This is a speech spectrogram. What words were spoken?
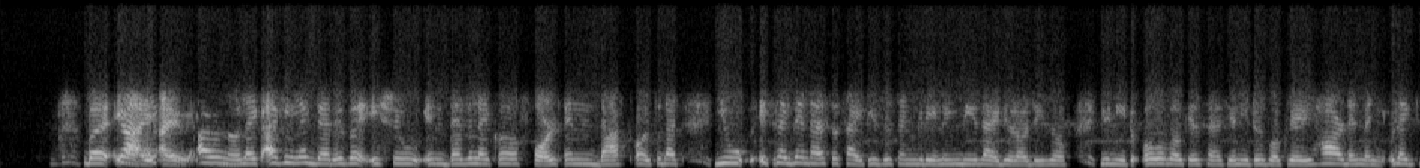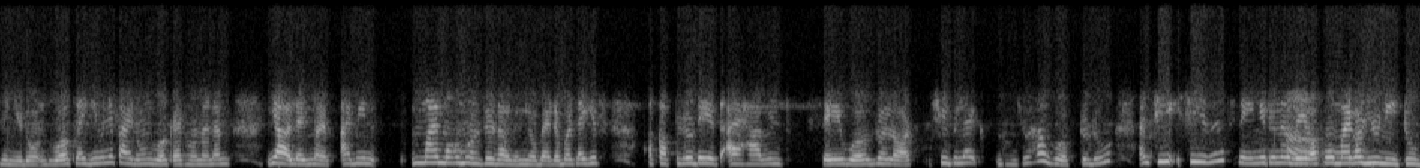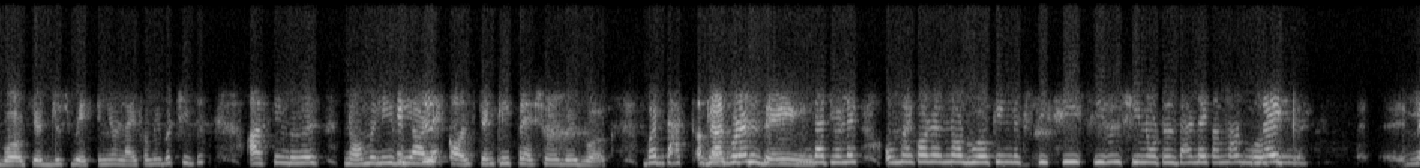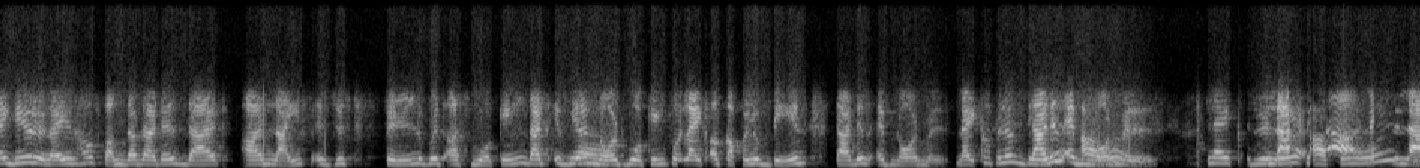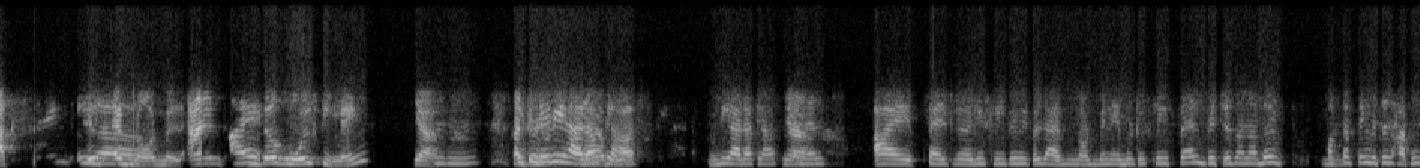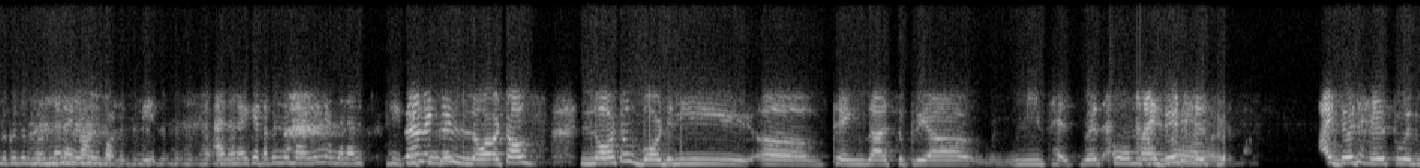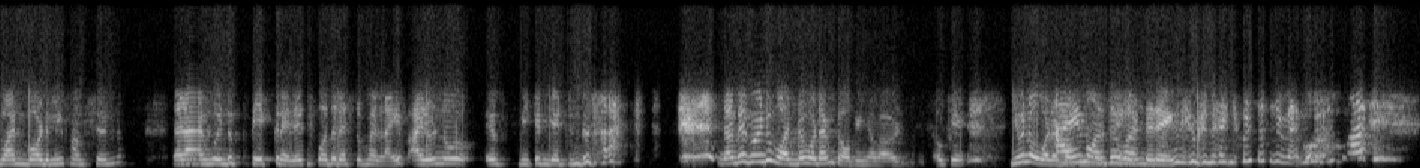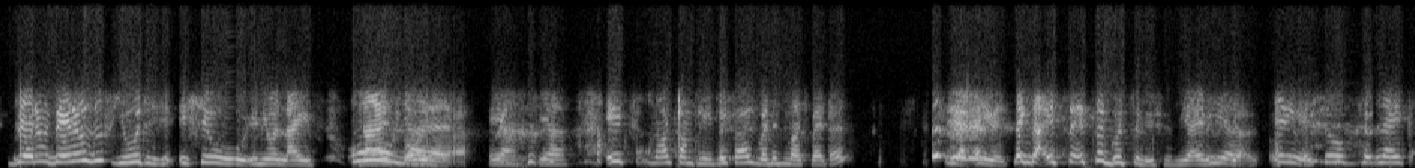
But Yeah, yeah, I- I, I don't know. Like I feel like there is a issue in there's a, like a fault in that also that you it's like the entire society is just ingraining these ideologies of you need to overwork yourself, you need to work very hard, and when you like when you don't work, like even if I don't work at home and I'm yeah, like my I mean my mom also doesn't know better, but like if a couple of days I haven't say worked a lot, she'll be like, Don't you have work to do? And she she isn't saying it in a way of, Oh my god, you need to work, you're just wasting your life away. But she's just asking because normally we It's are just- like constantly pressured with work. But that's again That's what I'm saying. That you're like, Oh my god, I'm not working. Like she, she even she noticed that like I'm not working. Like like do you realize how fucked up that is? That our life is just filled with us working. That if we are not working for like a couple of days, that is abnormal. Like couple of days. that is abnormal. hours. Like relaxing, yeah, like relaxing is Yeah. abnormal, and I- the whole feeling, yeah, Mm-hmm. Like today we had Yeah, our class. We had our class, Yeah. and then I felt really sleepy because I've not been able to sleep well, which is another fucked up thing which has happened because of work that I can't fall asleep. And then I get up in the morning and then I'm sleeping. there are like a the lot of lot of bodily uh, things that Supriya needs help with, Oh and my I did help. With, I did help with one bodily function that Mm. I'm going to take credit for the rest of my life. I don't know if we can get into that. now they're going to wonder what I'm talking about. Okay, you know what I'm talking I'm about. also right? wondering because I don't remember. There, there was this huge issue in your life. Oh that I oh, yeah, yeah, yeah, yeah. It's not completely solved, but it's much better. Yeah. Anyways, Like that, it's a, it's a good solution. Yeah. Anyway, Yeah. yeah. okay. anyway, so like,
